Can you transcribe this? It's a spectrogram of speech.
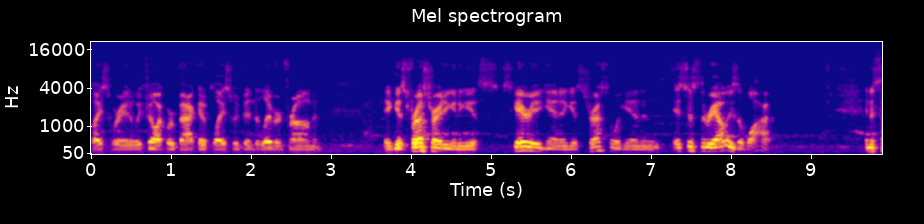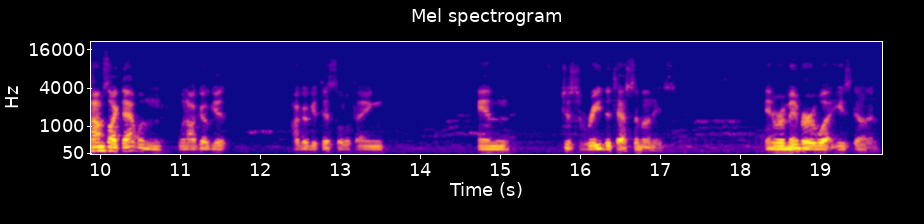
place we're in, and we feel like we're back at a place we've been delivered from, and it gets frustrating and it gets scary again, and it gets stressful again, and it's just the realities of life. And it's times like that when when I'll go get I'll go get this little thing and just read the testimonies and remember what he's done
